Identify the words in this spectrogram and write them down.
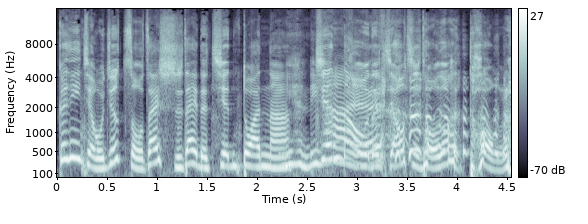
跟你讲，我就走在时代的尖端呐、啊，你很厉害，尖到我的脚趾头都很痛了。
